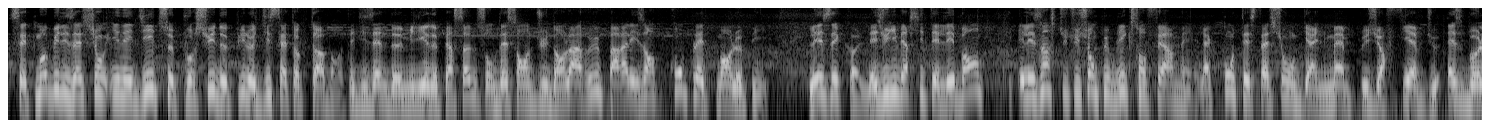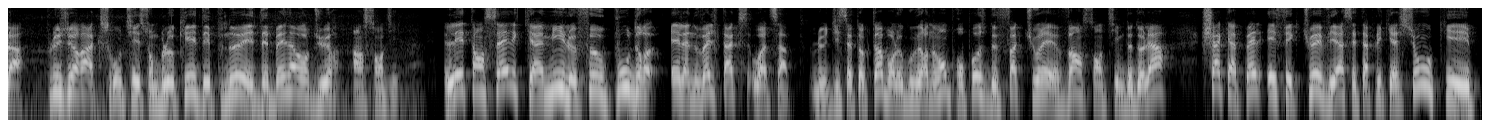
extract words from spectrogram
Cette mobilisation inédite se poursuit depuis le 17 octobre. Des dizaines de milliers de personnes sont descendues dans la rue, paralysant complètement le pays. Les écoles, les universités, les banques et les institutions publiques sont fermées. La contestation gagne même plusieurs fiefs du Hezbollah. Plusieurs axes routiers sont bloqués, des pneus et des bennes à ordures incendiés. L'étincelle qui a mis le feu aux poudres est la nouvelle taxe WhatsApp. Le 17 octobre, le gouvernement propose de facturer 20 centimes de dollars chaque appel effectué via cette application qui est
